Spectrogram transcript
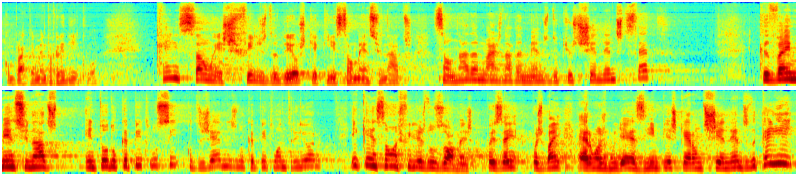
Completamente ridículo. Quem são estes filhos de Deus que aqui são mencionados? São nada mais, nada menos do que os descendentes de Sete, que vêm mencionados em todo o capítulo 5 de Gênesis, no capítulo anterior. E quem são as filhas dos homens? Pois, é, pois bem, eram as mulheres ímpias que eram descendentes de Caim,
